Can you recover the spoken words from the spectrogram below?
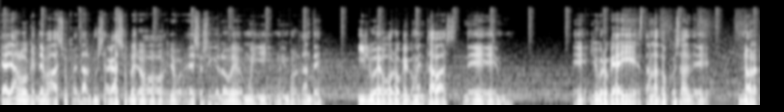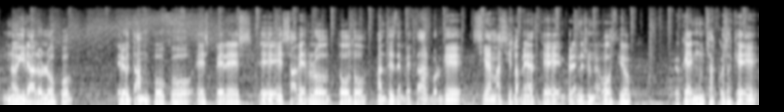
hay algo que te va a sujetar por si acaso, pero yo eso sí que lo veo muy, muy importante. Y luego lo que comentabas de... Eh, yo creo que ahí están las dos cosas de no, no ir a lo loco, pero tampoco esperes eh, saberlo todo antes de empezar, porque si además si es la primera vez que emprendes un negocio, creo que hay muchas cosas que,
